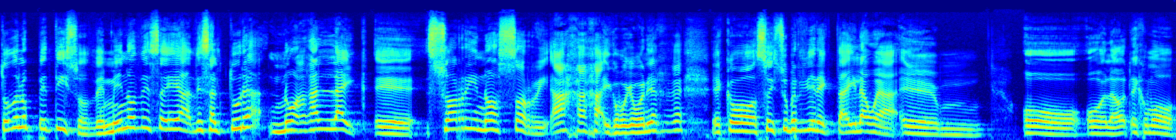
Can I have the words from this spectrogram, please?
todos los petizos de menos de esa, de esa altura, no hagan like. Eh, sorry, no sorry. Ajaja. Y como que ponía, es como, soy súper directa. Y la weá. Eh, o, la otra es como,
